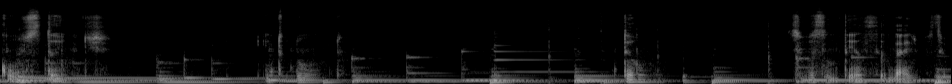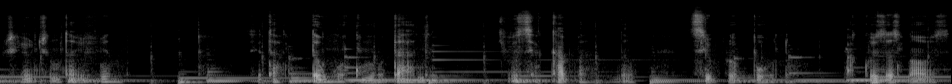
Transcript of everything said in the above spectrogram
constante você não tem ansiedade, você praticamente não tá vivendo. Você tá tão acomodado que você acaba não se propondo a coisas novas.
